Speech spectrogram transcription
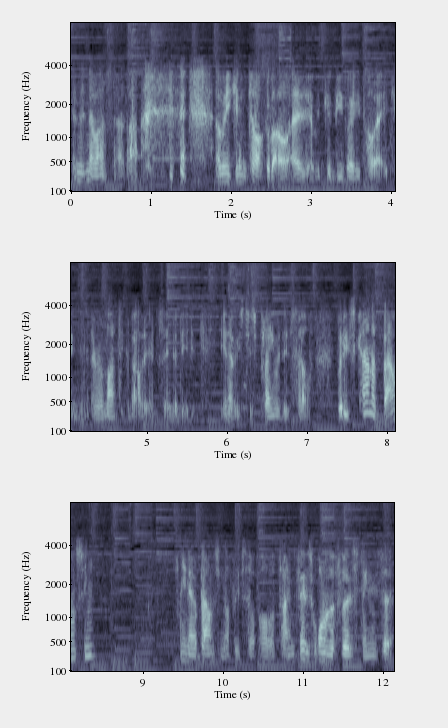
And there's no answer to that. and we can talk about, uh, we can be very poetic and, and romantic about it and say that it, you know, it's just playing with itself. But it's kind of bouncing, you know, bouncing off itself all the time. So it's one of the first things that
